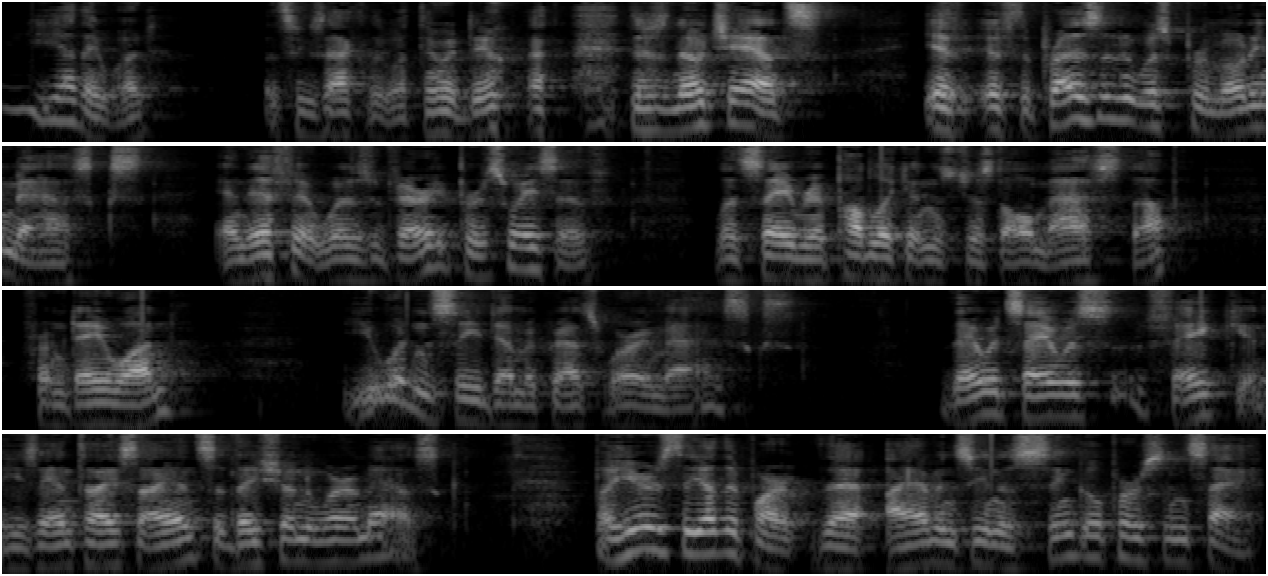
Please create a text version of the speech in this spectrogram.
Yeah, they would. That's exactly what they would do. There's no chance. If, if the president was promoting masks and if it was very persuasive, let's say Republicans just all masked up from day one, you wouldn't see Democrats wearing masks. They would say it was fake and he's anti science and they shouldn't wear a mask. But here's the other part that I haven't seen a single person say.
